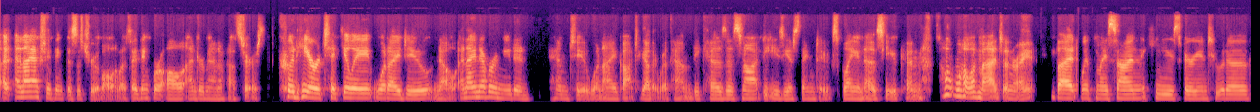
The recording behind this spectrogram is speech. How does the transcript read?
and I actually think this is true of all of us. I think we're all under manifestors. Could he articulate what I do? No. And I never needed him to when I got together with him because it's not the easiest thing to explain, as you can well imagine, right? But with my son, he's very intuitive.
